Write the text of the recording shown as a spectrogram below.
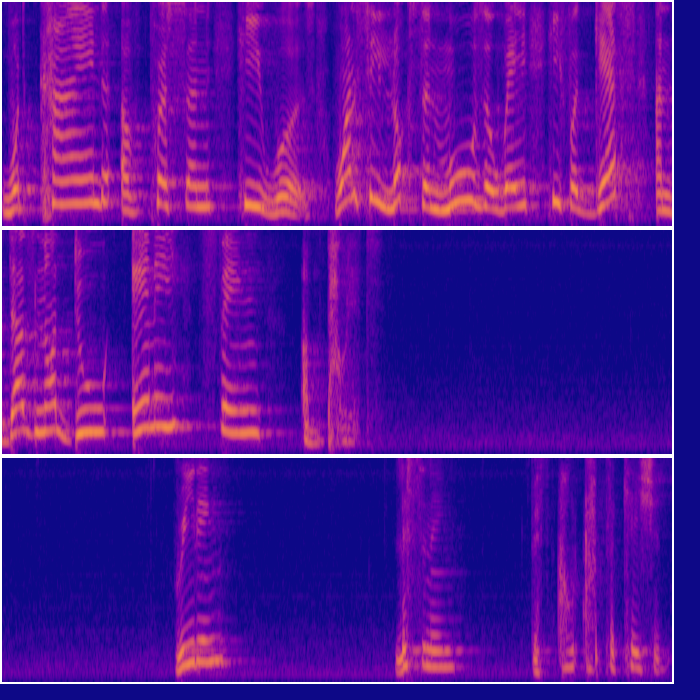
what kind of person he was. Once he looks and moves away, he forgets and does not do anything about it. Reading, listening without application.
